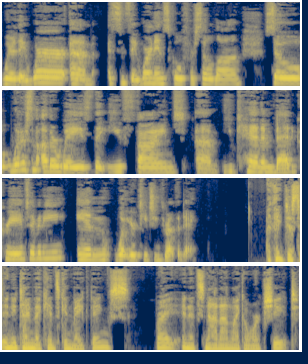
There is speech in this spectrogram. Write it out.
where they were um, since they weren't in school for so long. So, what are some other ways that you find um, you can embed creativity in what you're teaching throughout the day? I think just anytime that kids can make things, right, and it's not on like a worksheet,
